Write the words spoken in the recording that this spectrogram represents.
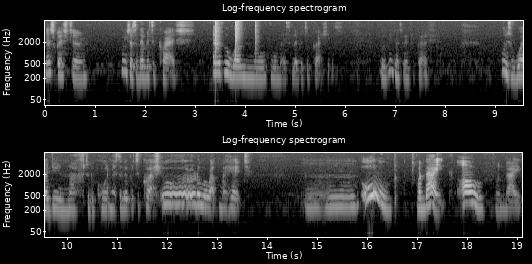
Next question. Who is your celebrity crush? Everyone know who my celebrity crush is. Who is my celebrity crush? Who is worthy enough to be called my celebrity crush? Oh, don't rock my head. Mm, oh, Van Dijk. Oh, Van Dijk.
